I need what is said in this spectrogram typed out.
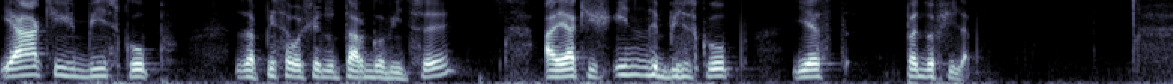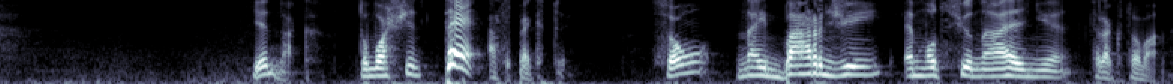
jakiś biskup zapisał się do Targowicy, a jakiś inny biskup jest pedofilem. Jednak to właśnie te aspekty są najbardziej emocjonalnie traktowane.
